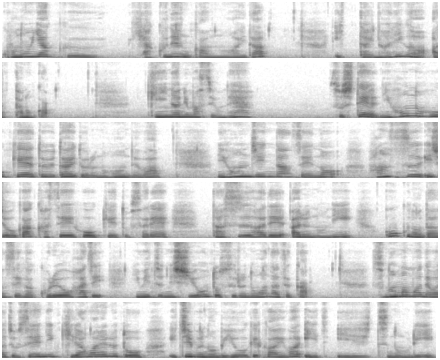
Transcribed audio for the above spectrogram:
この約100年間の間一体何があったのか。気になりますよね。そして「日本の包茎」というタイトルの本では日本人男性の半数以上が火星包茎とされ多数派であるのに多くの男性がこれを恥じ秘密にしようとするのはなぜか。そのままでは女性に嫌われると一部の美容外科医は言い募り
